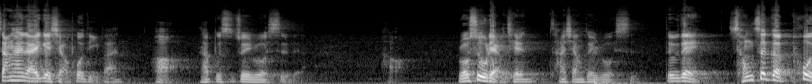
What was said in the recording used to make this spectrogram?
刚开来一个小破底翻，哈，它不是最弱势的，好，罗素两千它相对弱势，对不对？从这个破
